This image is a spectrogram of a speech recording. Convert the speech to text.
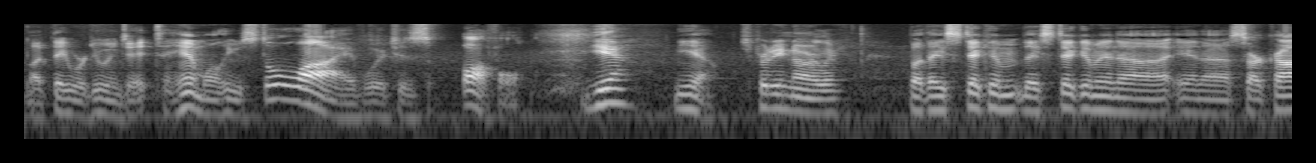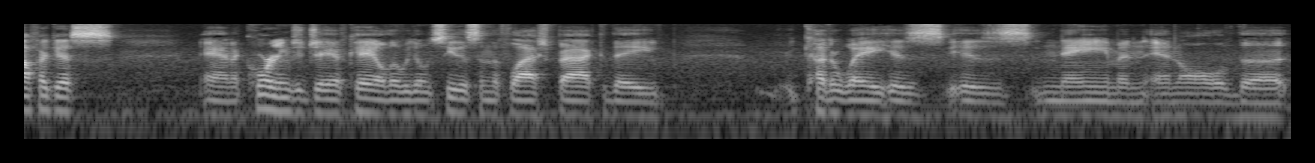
But they were doing it to him while he was still alive, which is awful. Yeah, Yeah, it's pretty gnarly. but they stick him they stick him in a in a sarcophagus and according to JFK although we don't see this in the flashback they cut away his his name and, and all of the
